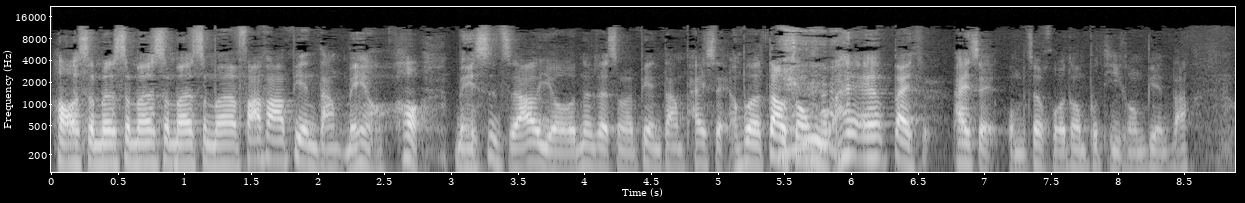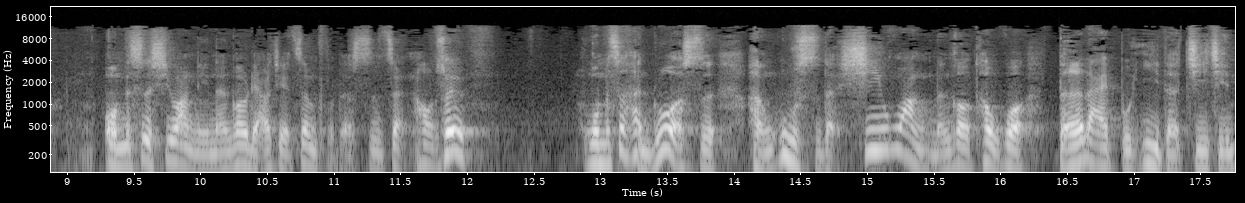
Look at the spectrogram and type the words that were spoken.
好什么什么什么什么发发便当没有。吼，每次只要有那个什么便当拍谁啊？不到中午，哎哎，拜拍谁？我们这活动不提供便当，我们是希望你能够了解政府的施政。吼，所以。我们是很落实、很务实的，希望能够透过得来不易的基金，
